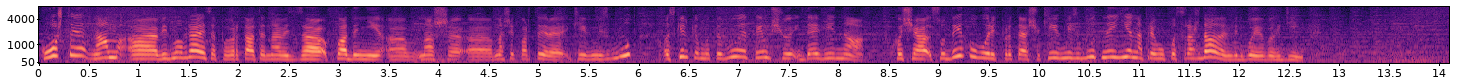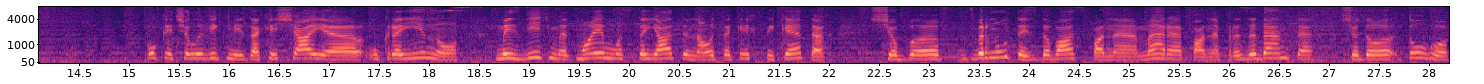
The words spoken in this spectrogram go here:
Кошти нам е, відмовляються повертати навіть за вкладені е, в наше, е, в наші квартири Київміськбуд, оскільки мотивує тим, що йде війна. Хоча суди говорять про те, що Київміськбуд не є напряму постраждалим від бойових дій. Поки чоловік мій захищає Україну, ми з дітьми маємо стояти на таких пікетах, щоб звернутися звернутись до вас, пане мере, пане президенте, щодо того,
